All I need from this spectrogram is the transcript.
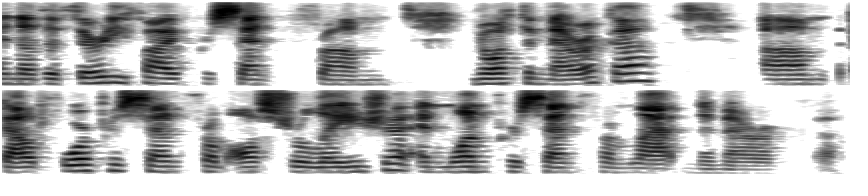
another 35% from North America, um, about 4% from Australasia, and 1% from Latin America.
